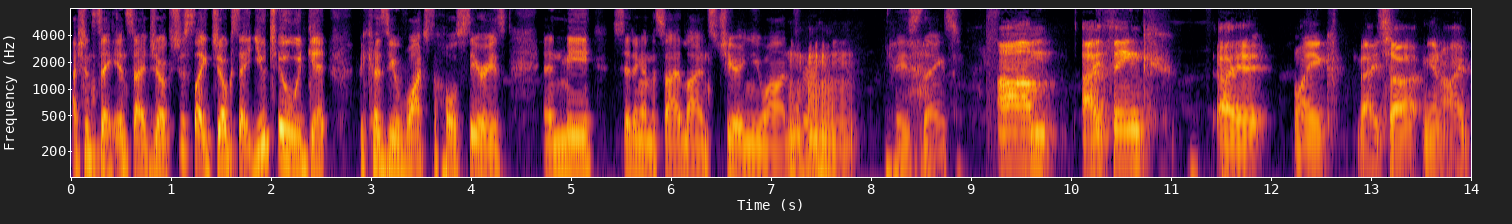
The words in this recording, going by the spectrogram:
I shouldn't say inside jokes, just like jokes that you two would get because you've watched the whole series, and me sitting on the sidelines cheering you on for these things. um, I think I like I saw. You know, I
